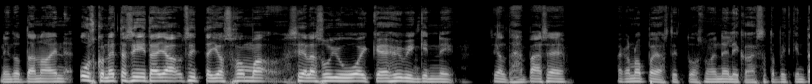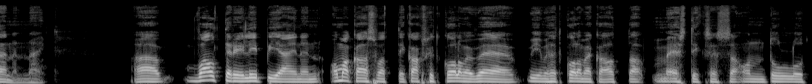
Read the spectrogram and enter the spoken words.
Niin tota noin, uskon, että siitä ja sitten jos homma siellä sujuu oikein hyvinkin, niin sieltähän pääsee aika nopeasti tuossa noin nelikaissa pitkin tänne näin. Valtteri Lipiäinen, oma kasvatti 23V, viimeiset kolme kautta Mestiksessä on tullut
